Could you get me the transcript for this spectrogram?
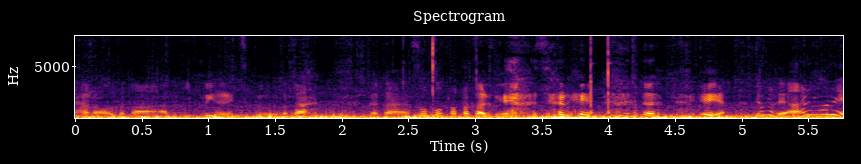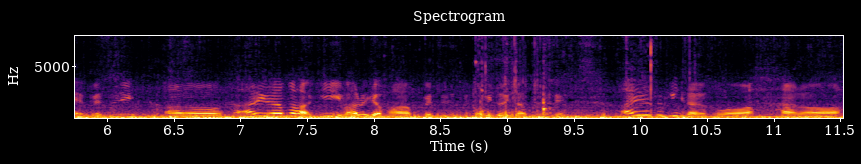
あのとか1分以内に作るとかなんか相当叩かれてるますよね。いやいやでもねあれもね別にあのあれがまあいい悪いはまあ別に置いといたっててああいう時になんかこうあの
